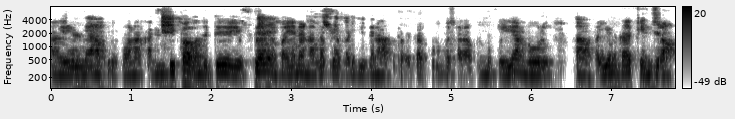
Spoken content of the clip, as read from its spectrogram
நாங்க ஏழ்மையான கொடுப்போம். நான் கண்டிப்பா வந்துட்டு எப்படியா என் பையனை நல்லபடியா படிக்கிறது நான் ஆசைப்படுறேன் சார் கொடுங்க சார் அப்படின்னு போய் அங்க ஒரு பையனுக்காக கெஞ்சுறான்.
